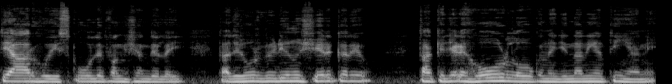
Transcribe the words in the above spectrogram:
ਤਿਆਰ ਹੋਈ ਸਕੂਲ ਦੇ ਫੰਕਸ਼ਨ ਦੇ ਲਈ ਤਾਂ ਜਰੂਰ ਵੀਡੀਓ ਨੂੰ ਸ਼ੇਅਰ ਕਰਿਓ। ਤਾਂ ਕਿ ਜਿਹੜੇ ਹੋਰ ਲੋਕ ਨੇ ਜਿਨ੍ਹਾਂ ਦੀਆਂ ਧੀਆਂ ਨੇ,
